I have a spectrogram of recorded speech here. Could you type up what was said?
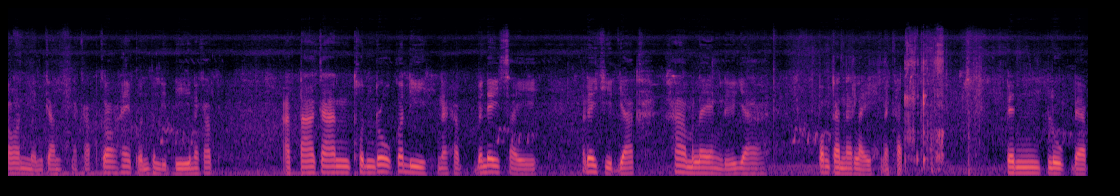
ตอนเหมือนกันนะครับ ก็ให้ผลผลิตดีนะครับ อัตราการทนโรคก็ดีนะครับ ไม่ได้ใส่ไม่ได้ฉีดยาฆ่าแมลงหรือยาป้องกันอะไรนะครับ เป็นปลูกแบบ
